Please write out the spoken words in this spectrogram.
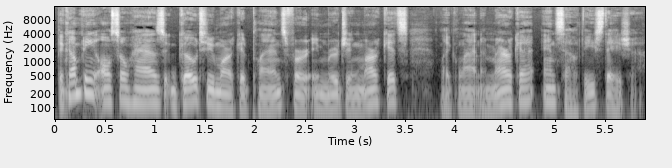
The company also has go to market plans for emerging markets like Latin America and Southeast Asia.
